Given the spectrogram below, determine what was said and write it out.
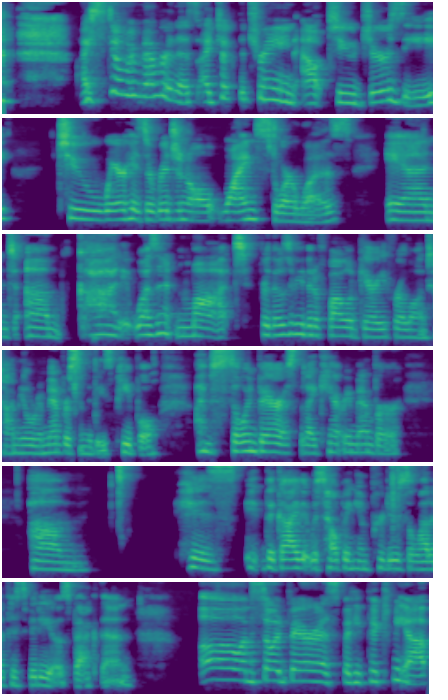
I still remember this. I took the train out to Jersey to where his original wine store was. And um, God, it wasn't Mott. For those of you that have followed Gary for a long time, you'll remember some of these people. I'm so embarrassed that I can't remember um, his the guy that was helping him produce a lot of his videos back then. Oh, I'm so embarrassed. But he picked me up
